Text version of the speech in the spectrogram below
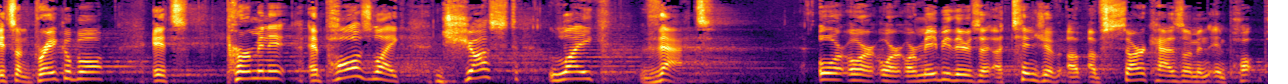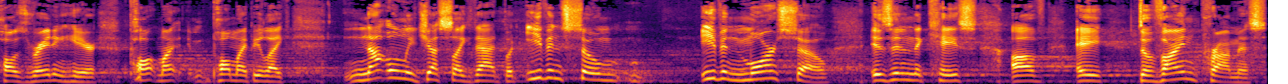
It's unbreakable, it's permanent. And Paul's like, just like that. Or, or, or, or maybe there's a, a tinge of, of, of sarcasm in, in Paul, Paul's writing here. Paul might, Paul might be like, not only just like that, but even so, even more so, is it in the case of a divine promise,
